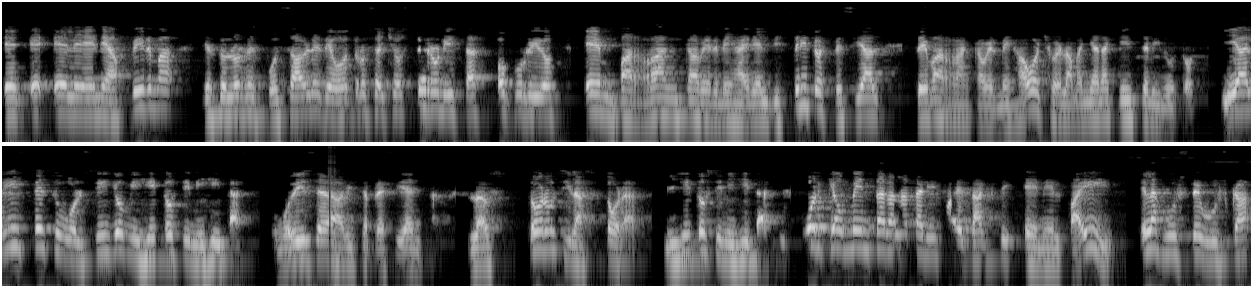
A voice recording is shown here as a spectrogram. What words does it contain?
el ELN afirma que son los responsables de otros hechos terroristas ocurridos en Barranca Bermeja, en el Distrito Especial de Barranca Bermeja, 8 de la mañana, 15 minutos. Y aliste su bolsillo, mijitos y mijitas, como dice la vicepresidenta, los toros y las toras, mijitos y mijitas, porque aumentará la tarifa de taxi en el país. El ajuste busca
